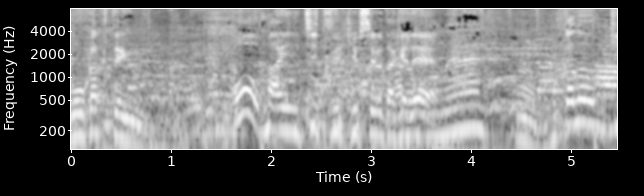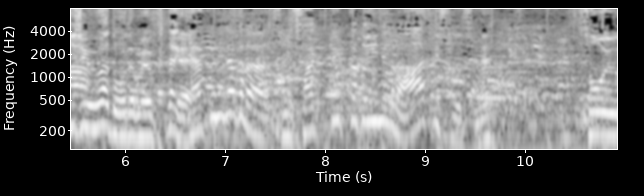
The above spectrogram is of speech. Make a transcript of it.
合格点を毎日追求してるだけで、ね。うん、他の基準はどうでもよくて。逆にだからその作曲家と言いながらアーティストですね。そうい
